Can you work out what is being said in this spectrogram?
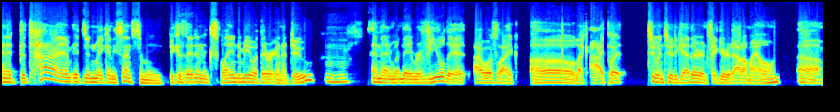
and at the time, it didn't make any sense to me because Yeah. they didn't explain to me what they were gonna do. hmm And then when they revealed it, I was like, oh, like I put two and two together and figured it out on my own. Um,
